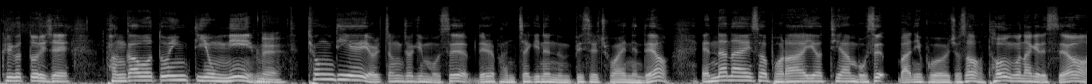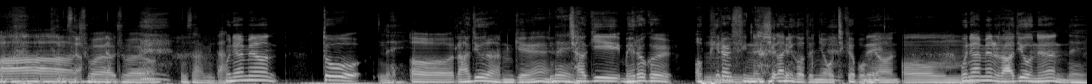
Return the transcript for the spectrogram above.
그리고 또 이제 반가워 또잉띠용님. 네. 퉁디의 열정적인 모습, 늘 반짝이는 눈빛을 좋아했는데요. 엔나나에서 버라이어티한 모습 많이 보여줘서 더 응원하게 됐어요. 아. 좋아요. 좋아요. 감사합니다. 왜냐면 또 네. 어, 라디오라는 게 네. 자기 매력을 어필할 음. 수 있는 시간이거든요. 어떻게 보면. 네. 어, 음, 왜냐하면 라디오는 네.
